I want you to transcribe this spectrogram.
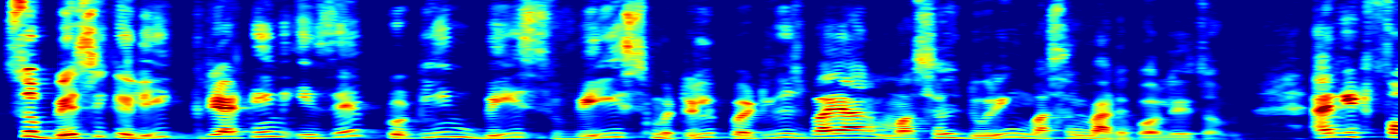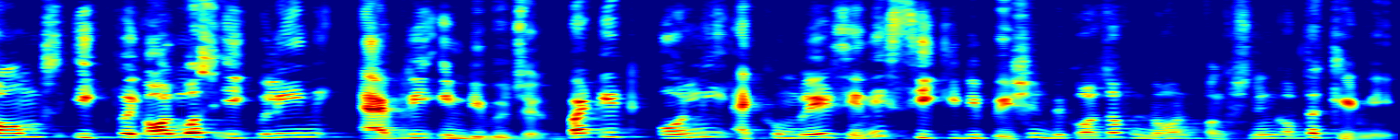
So basically, creatinine is a protein-based waste material produced by our muscle during muscle metabolism. And it forms equal, almost equally in every individual, but it only accumulates in a CKD patient because of non-functioning of the kidney.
